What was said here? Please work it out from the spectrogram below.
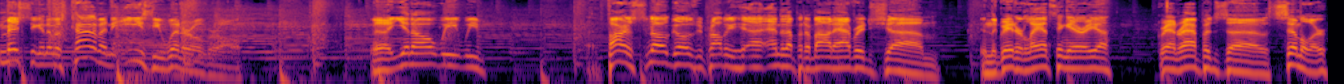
Michigan, it was kind of an easy winter overall. Uh, you know, we we as far as snow goes, we probably uh, ended up at about average um, in the greater Lansing area. Grand Rapids, uh, similar.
